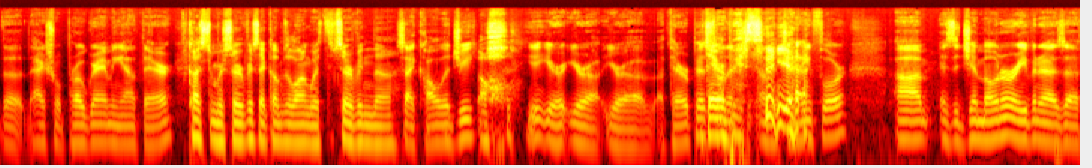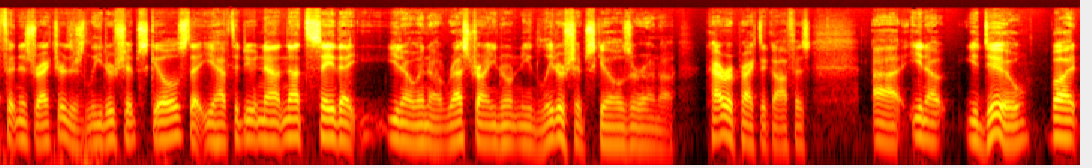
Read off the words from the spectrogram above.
the the actual programming out there, customer service that comes along with serving the psychology. oh You- You're you're a you're a, a therapist, Therapist, on the, on the yeah. training floor. Um, as a gym owner or even as a fitness director, there's leadership skills that you have to do. Now, not to say that you know in a restaurant you don't need leadership skills or in a chiropractic office, uh, you know you do, but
